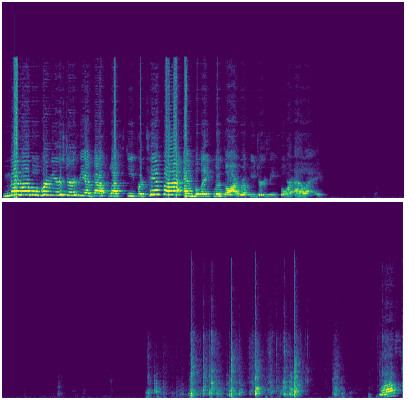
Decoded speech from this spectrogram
Memorable Premier's jersey of Vasilevskiy for Tampa and Blake Lizotte rookie jersey for LA. Last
